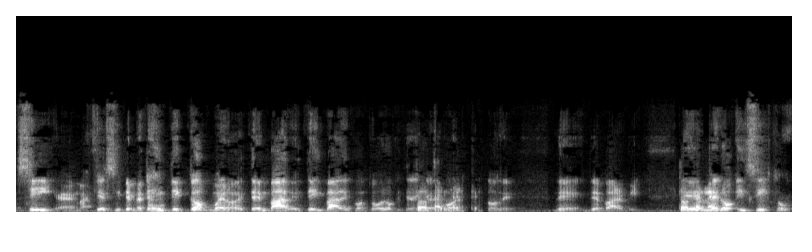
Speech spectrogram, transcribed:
sí, además que si te metes en TikTok, bueno, te invaden, te invaden con todo lo que tiene que ver con el de, de, Barbie. pero, insisto,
